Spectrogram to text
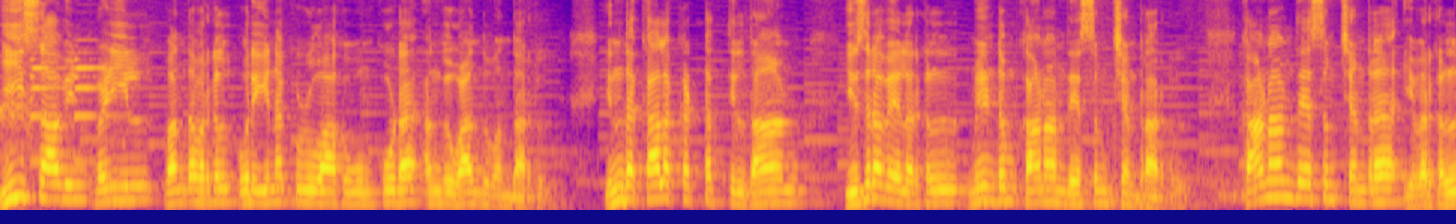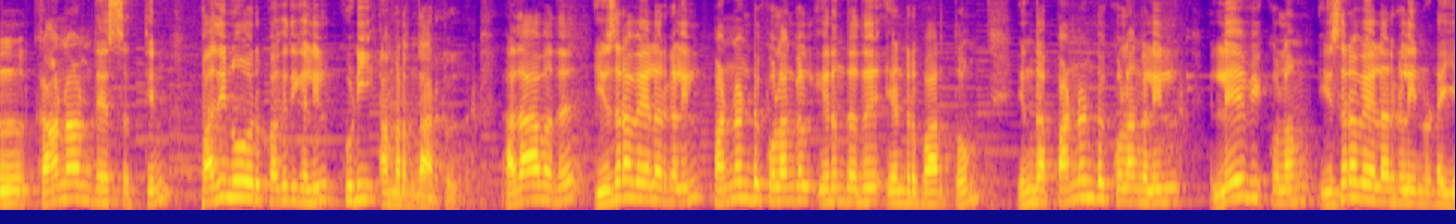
ஈசாவின் வழியில் வந்தவர்கள் ஒரு இனக்குழுவாகவும் கூட அங்கு வாழ்ந்து வந்தார்கள். இந்த காலகட்டத்தில்தான் இஸ்ரவேலர்கள் மீண்டும் கானான் தேசம் சென்றார்கள். கானான் தேசம் சென்ற இவர்கள் கானான் தேசத்தின் பதினோரு பகுதிகளில் குடி அமர்ந்தார்கள். அதாவது இஸ்ரவேலர்களில் பன்னெண்டு குலங்கள் இருந்தது என்று பார்த்தோம். இந்த பன்னெண்டு குலங்களில் லேவி குலம் இஸ்ரவேலர்களினுடைய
